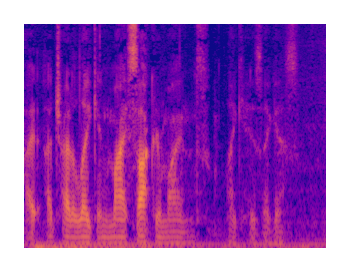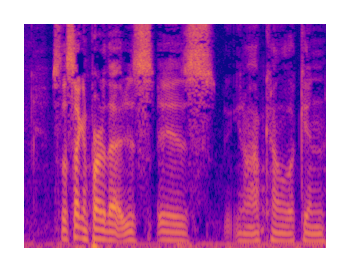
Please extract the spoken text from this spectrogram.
I, I try to liken my soccer mind like his, I guess. So the second part of that is is you know I'm kind of looking,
